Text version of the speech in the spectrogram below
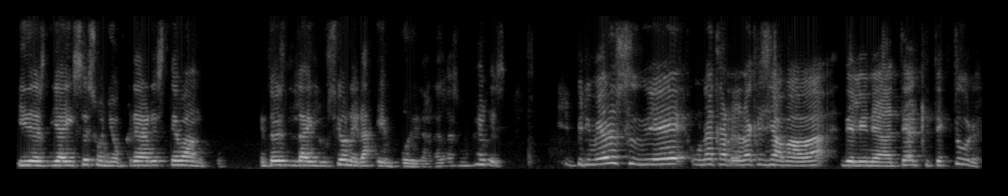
Y desde ahí se soñó crear este banco. Entonces la ilusión era empoderar a las mujeres. Primero estudié una carrera que se llamaba delineante de arquitectura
